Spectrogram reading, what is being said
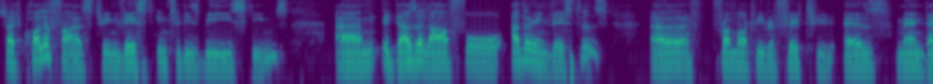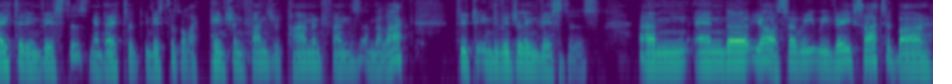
So it qualifies to invest into these BE schemes. Um, it does allow for other investors uh, from what we refer to as mandated investors. Mandated investors are like pension funds, retirement funds, and the like, to individual investors. Um, and uh, yeah, so we we're very excited by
